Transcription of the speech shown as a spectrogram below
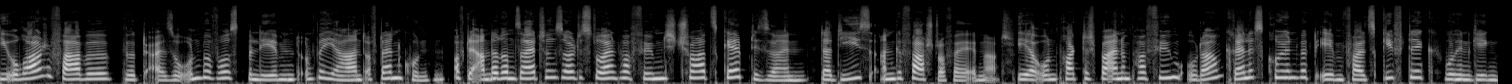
Die orange Farbe wirkt also unbewusst belebend und bejahend auf deinen Kunden. Auf der anderen Seite solltest du ein Parfüm nicht schwarz-gelb designen, da dies an Gefahrstoffe erinnert. Eher unpraktisch bei einem Parfüm, oder? Grelles Grün wirkt ebenfalls giftig, wohingegen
